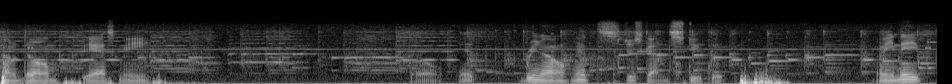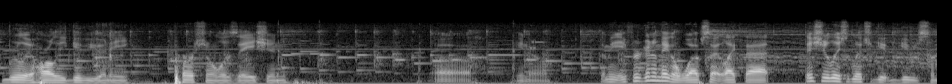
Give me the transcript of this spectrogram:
kind of dumb, if you ask me. So it, you know, it's just gotten stupid. I mean, they really hardly give you any personalization. Uh, you know, I mean, if you're gonna make a website like that, they should at least let you get, give you some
